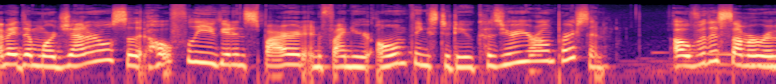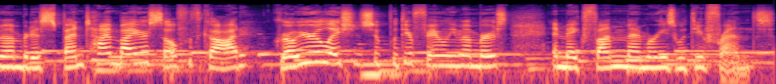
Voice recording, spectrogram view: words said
I made them more general so that hopefully you get inspired and find your own things to do because you're your own person. Over the summer, remember to spend time by yourself with God, grow your relationship with your family members, and make fun memories with your friends.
